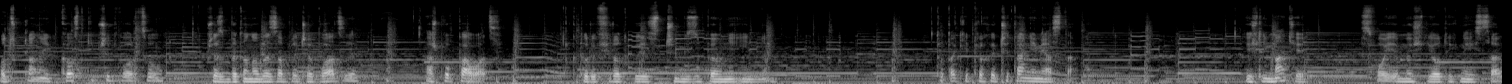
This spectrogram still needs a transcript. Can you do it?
Od szklanej kostki przy dworcu, przez betonowe zaplecze władzy, aż po pałac, który w środku jest czymś zupełnie innym. To takie trochę czytanie miasta. Jeśli macie swoje myśli o tych miejscach,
